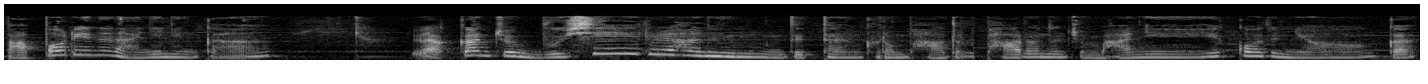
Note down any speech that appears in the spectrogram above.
맞벌이는 아니니까 약간 좀 무시를 하는 듯한 그런 발언을 좀 많이 했거든요. 그러니까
